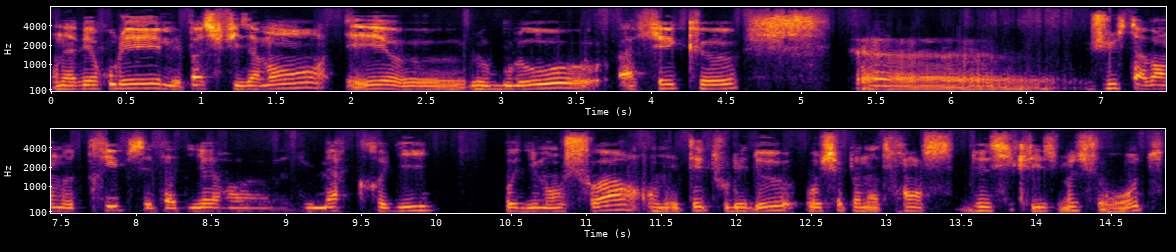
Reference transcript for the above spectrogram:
On avait roulé mais pas suffisamment et euh, le boulot a fait que euh, juste avant notre trip, c'est-à-dire du mercredi au dimanche soir, on était tous les deux au championnat de France de cyclisme sur route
